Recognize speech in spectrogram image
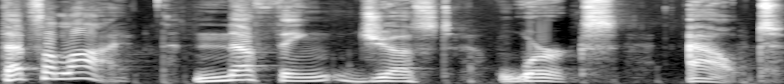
That's a lie. Nothing just works out.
